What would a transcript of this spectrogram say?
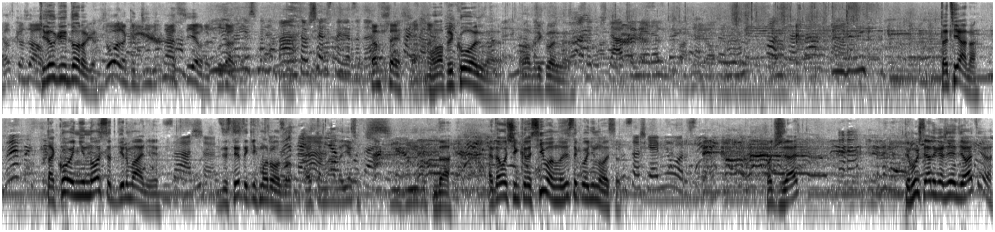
Я отказал. Кирилл говорит, дорого. Дорого, 19 евро. Куда ты? А, там шерсть, наверное, да? Там 6. Она прикольная. Она прикольная. Татьяна, такое не носят в Германии. Саша. Здесь нет таких морозов. Это надо ехать в Сибирь. Да. Это очень красиво, но здесь такое не носят. Ну, Саш, я мерзну. Хочешь взять? Ты будешь реально каждый день одевать ее?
